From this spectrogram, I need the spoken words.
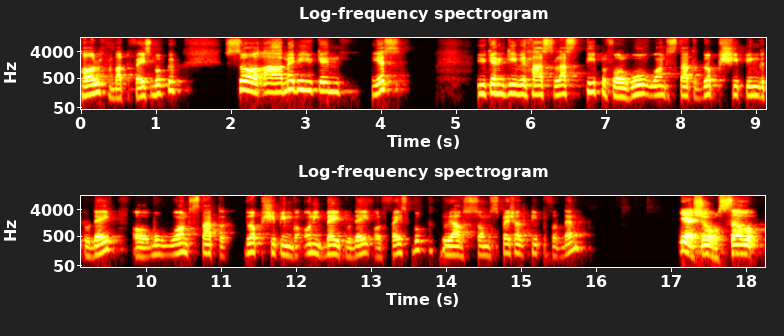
all about Facebook. So uh, maybe you can, yes, you can give us last tip for who want to start drop shipping today or who want to start drop shipping on eBay today or Facebook. Do you have some special tip for them? Yeah, sure. So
